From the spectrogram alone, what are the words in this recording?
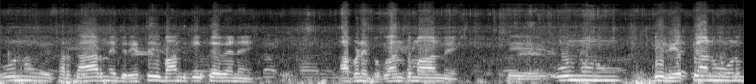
ਉਹਨੂੰ ਸਰਕਾਰ ਨੇ ਵੀ ਰੇਤੇ ਵੀ ਬੰਦ ਕੀਤੇ ਹੋਏ ਨੇ, ਆਪਣੇ ਭਗਵੰਤ ਮਾਨ ਨੇ, ਤੇ ਉਹਨਾਂ ਨੂੰ ਵੀ ਰੇਤਿਆਂ ਨੂੰ ਹੁਣ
